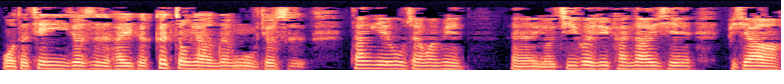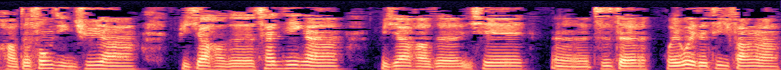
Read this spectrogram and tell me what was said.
我的建议就是还有一个更重要的任务就是。当业务在外面，呃，有机会去看到一些比较好的风景区啊，比较好的餐厅啊，比较好的一些呃值得回味的地方啊，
